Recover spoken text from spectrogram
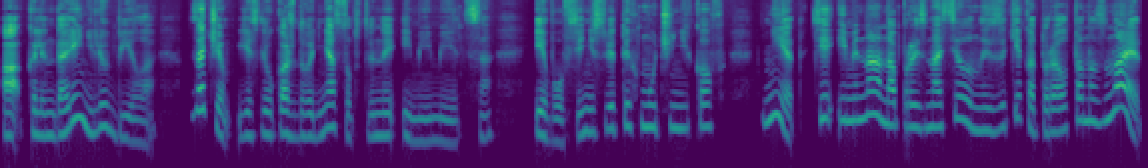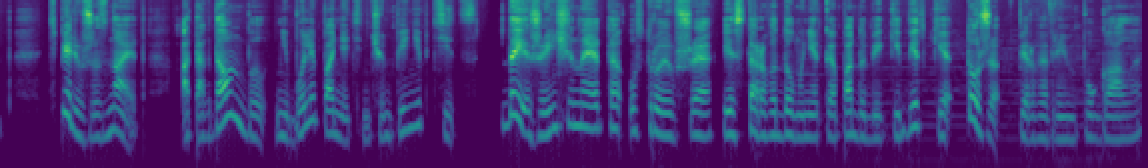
а календари не любила. Зачем, если у каждого дня собственное имя имеется? И вовсе не святых мучеников. Нет, те имена она произносила на языке, который Алтана знает, теперь уже знает, а тогда он был не более понятен, чем пение птиц. Да и женщина эта, устроившая из старого дома некое подобие кибитки, тоже в первое время пугала.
